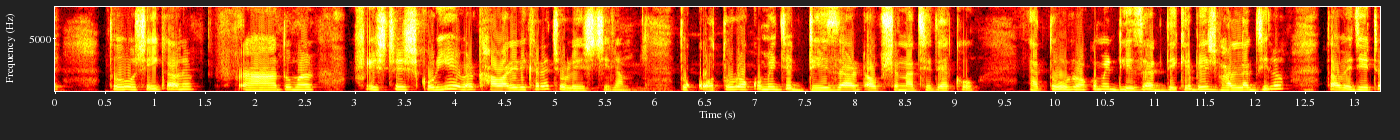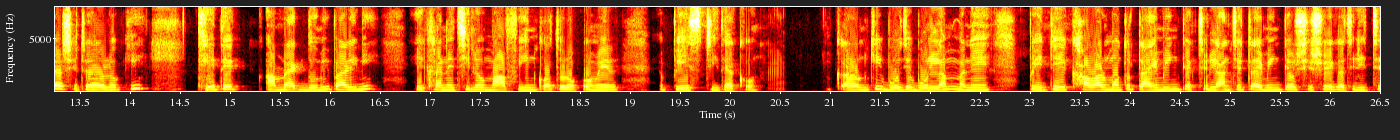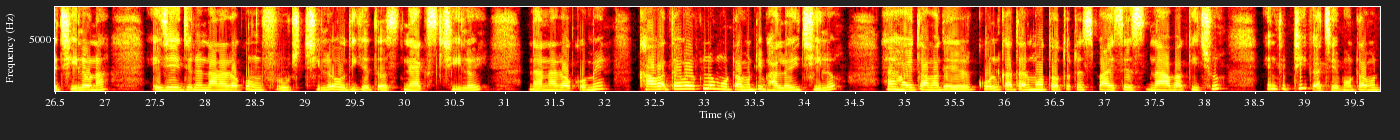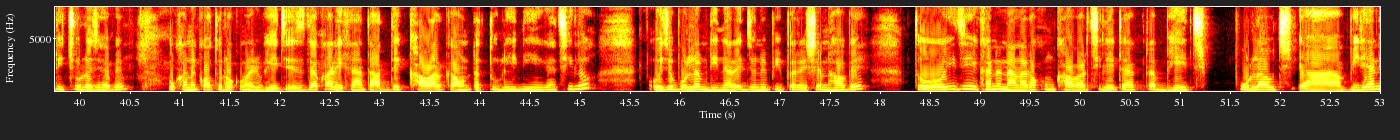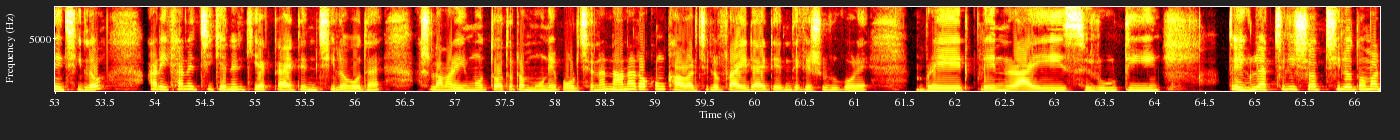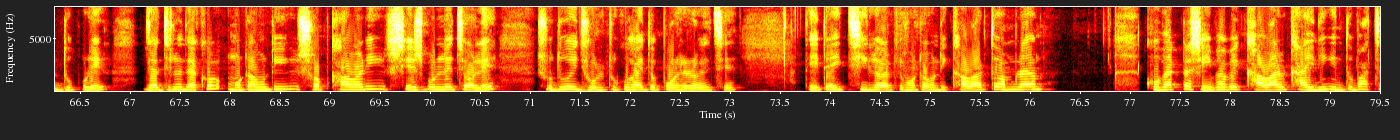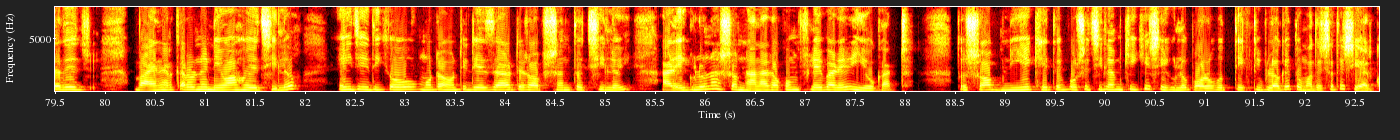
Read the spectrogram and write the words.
তো সেই কারণে তোমার ফ্রেশ ট্রেশ করিয়ে এবার খাবারের এখানে চলে এসেছিলাম। তো কত রকমের যে ডেজার্ট অপশান আছে দেখো। এত রকমের ডেজার্ট দেখে বেশ ভালো লাগছিল। তবে যেটা, সেটা হলো কি, খেতে আমরা একদমই পারিনি। এখানে ছিল মাফিন কত রকমের পেস্ট্রি দেখো। কারণ কি বই যে বললাম মানে পেটে খাওয়ার মতো টাইমিংটা অ্যাকচুয়ালি লাঞ্চের টাইমিংটাও শেষ হয়ে গেছে, ইচ্ছে ছিল না। এই যে, এই জন্য নানা রকম ফ্রুটস ছিল, ওদিকে তো স্ন্যাক্স ছিলই, নানা রকমের। খাবার দাবারগুলো মোটামুটি ভালোই ছিল। হ্যাঁ হয়তো আমাদের কলকাতার মতো অতটা স্পাইসেস না বা কিছু, কিন্তু ঠিক আছে, মোটামুটি চলে যাবে। ওখানে কত রকমের ভেজেস দেখো, আর এখানে তার দেখ খাওয়ার কাউন্টার তুলেই নিয়ে গেছিল। ওই যে বললাম ডিনারের জন্য প্রিপারেশন হবে। তো এই যে, এখানে নানা রকম খাবার ছিল, এটা একটা ভেজ পোলাও বিরিয়ানি ছিল। আর এখানে চিকেনের কি একটা আইটেম ছিল বোধ আসলে আমার এই মুহূর্তে অতটা মনে পড়ছে না। নানা রকম খাবার ছিল ফ্রাইড আইটেম থেকে শুরু করে ব্রেড প্লেন রাইস রুটি। তো এগুলো অ্যাকচুয়ালি সব ছিল তোমার দুপুরের। যার জন্য দেখো, মোটামুটি সব খাবারই শেষ বললে চলে। শুধু ওই ঝোলটুকু হয়তো পড়ে রয়েছে। তো এটাই ছিল আর কি মোটামুটি খাবার। তো আমরা খুব একটা সেইভাবে খাবার খাইনি, কিন্তু বাচ্চাদের বায়নার কারণে নেওয়া হয়েছিল। এই যে এদিকেও মোটামুটি ডেজার্টের অপশান তো ছিলই। আর এগুলো না সব নানা রকম ফ্লেভারের ইয়োগাট। তো সব নিয়ে খেতে বসেছিলাম কি কি সেগুলো পরবর্তী একটি ব্লগে তোমাদের সাথে শেয়ার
